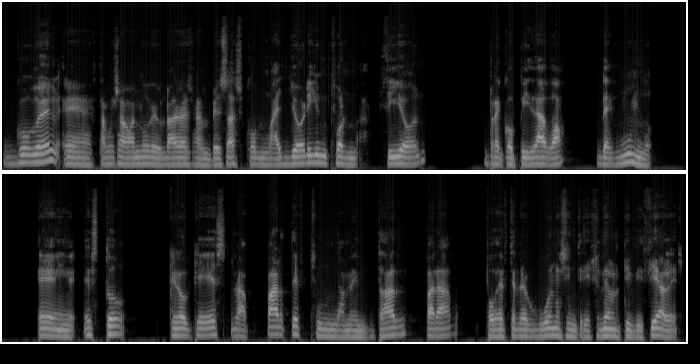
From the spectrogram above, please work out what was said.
Google, eh, estamos hablando de una de las empresas con mayor información recopilada del mundo. Eh, esto creo que es la parte fundamental para poder tener buenas inteligencias artificiales.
